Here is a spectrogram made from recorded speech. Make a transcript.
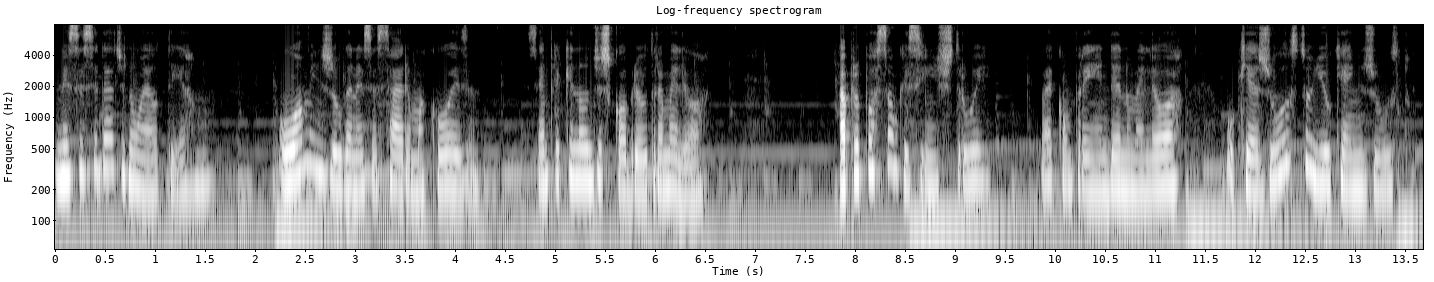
Necessidade não é o termo. O homem julga necessária uma coisa sempre que não descobre outra melhor. À proporção que se instrui, vai compreendendo melhor o que é justo e o que é injusto,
